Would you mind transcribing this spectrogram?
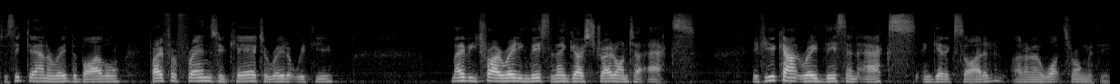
to sit down and read the Bible. Pray for friends who care to read it with you. Maybe try reading this and then go straight on to Acts. If you can't read this and Acts and get excited, I don't know what's wrong with you.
